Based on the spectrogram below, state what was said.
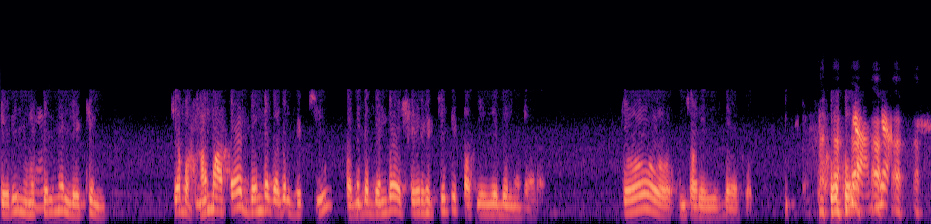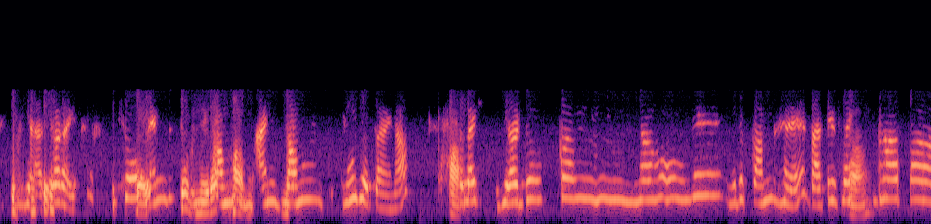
तेरी महफिल में लेकिन जब हम आता है then the ghazal hits you मतलब देन द शेर हिट्स यू कि fuck ये बोलना चाह रहा है। तो sorry is Yeah, yeah. yeah you're right. So Right. and तो हाँ। and होता है ना? हाँ। तो लाइक जो कम ना होंगे वो जो कम है। धापा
